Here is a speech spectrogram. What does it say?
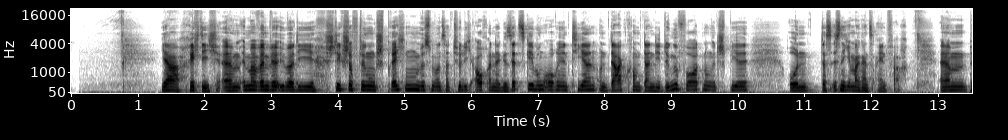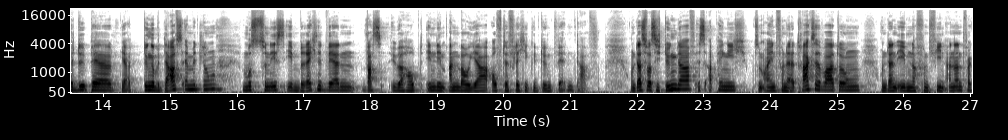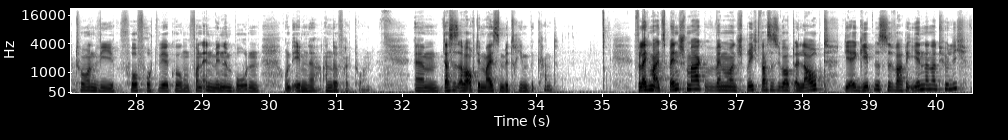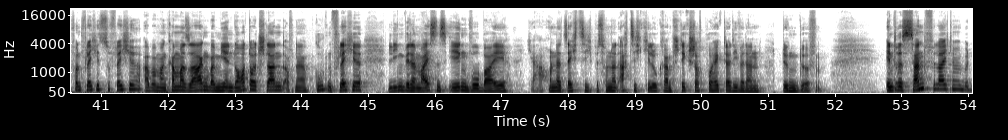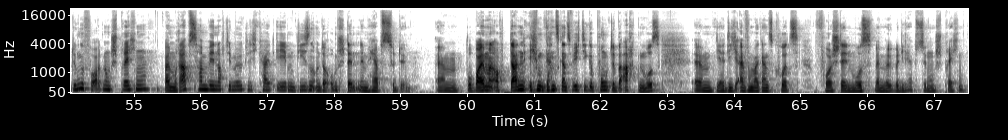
Ja, richtig. Ähm, immer wenn wir über die Stickstoffdüngung sprechen, müssen wir uns natürlich auch an der Gesetzgebung orientieren und da kommt dann die Düngeverordnung ins Spiel. Und das ist nicht immer ganz einfach. Ähm, per, per ja, Düngebedarfsermittlung muss zunächst eben berechnet werden, was überhaupt in dem Anbaujahr auf der Fläche gedüngt werden darf. Und das, was ich düngen darf, ist abhängig zum einen von der Ertragserwartung und dann eben noch von vielen anderen Faktoren wie Vorfruchtwirkung, von N-Min im Boden und eben andere Faktoren. Ähm, das ist aber auch den meisten Betrieben bekannt. Vielleicht mal als Benchmark, wenn man spricht, was ist überhaupt erlaubt. Die Ergebnisse variieren dann natürlich von Fläche zu Fläche, aber man kann mal sagen, bei mir in Norddeutschland auf einer guten Fläche liegen wir dann meistens irgendwo bei ja, 160 bis 180 Kilogramm Stickstoff pro Hektar, die wir dann düngen dürfen. Interessant vielleicht, wenn wir über Düngeverordnung sprechen, beim Raps haben wir noch die Möglichkeit, eben diesen unter Umständen im Herbst zu düngen. Ähm, wobei man auch dann eben ganz, ganz wichtige Punkte beachten muss, ähm, ja, die ich einfach mal ganz kurz vorstellen muss, wenn wir über die Herbstdüngung sprechen.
